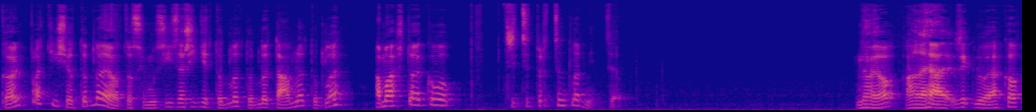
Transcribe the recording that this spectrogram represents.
kolik platíš, jo, tohle, jo, to si musíš zařídit tohle, tohle, tamhle, tohle a máš to jako 30% levnic, jo. No jo, ale já řeknu, jako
